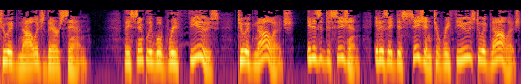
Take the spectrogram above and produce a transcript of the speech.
to acknowledge their sin. They simply will refuse to acknowledge It is a decision. It is a decision to refuse to acknowledge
